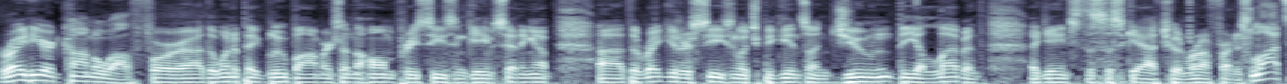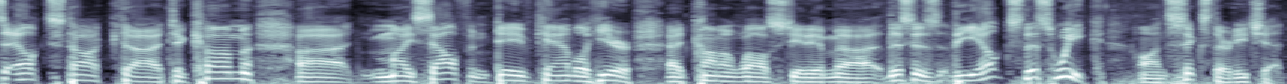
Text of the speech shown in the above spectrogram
right here at Commonwealth for the Winnipeg Blue Bombers on the home preseason game, setting up uh, the regular season, which begins on June the 11th against the Saskatchewan Roughriders. Lots of Elks talk uh, to come. Uh, myself and Dave Campbell here at Commonwealth Stadium. Uh, this is the Elks this week on 6:30. CHED.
